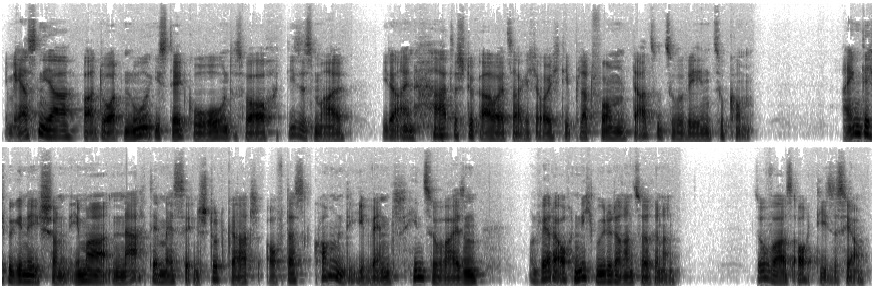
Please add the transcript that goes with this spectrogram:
Im ersten Jahr war dort nur Estate Guru und es war auch dieses Mal wieder ein hartes Stück Arbeit, sage ich euch, die Plattform dazu zu bewegen, zu kommen. Eigentlich beginne ich schon immer nach der Messe in Stuttgart auf das kommende Event hinzuweisen und werde auch nicht müde daran zu erinnern. So war es auch dieses Jahr.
